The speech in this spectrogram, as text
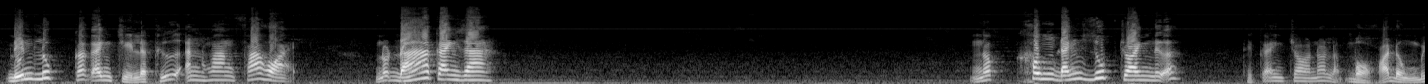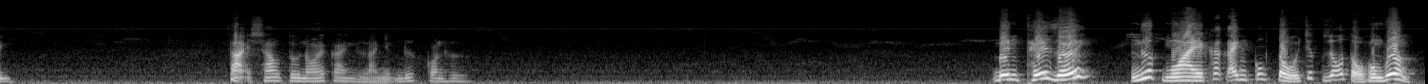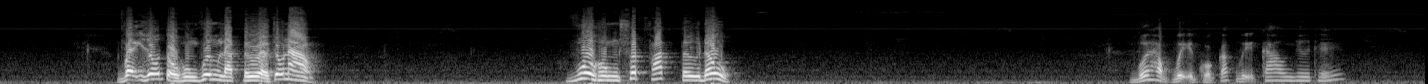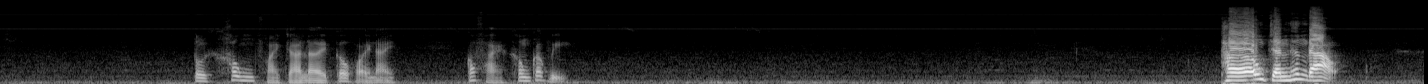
đến lúc các anh chỉ là thứ ăn hoang phá hoại, nó đá các anh ra. Nó không đánh giúp cho anh nữa, thì các anh cho nó là bỏ đồng minh. Tại sao tôi nói các anh là những đứa con hư? Bên thế giới, nước ngoài các anh cũng tổ chức dỗ tổ hùng vương vậy dỗ tổ hùng vương là từ ở chỗ nào? Vua hùng xuất phát từ đâu? Với học vị của các vị cao như thế, tôi không phải trả lời câu hỏi này. Có phải không các vị? Thờ ông Trần Hưng Đạo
